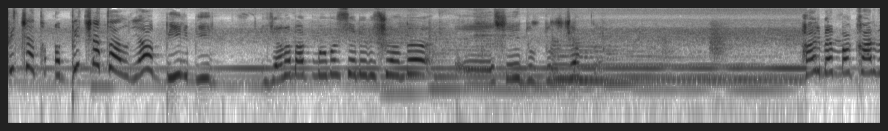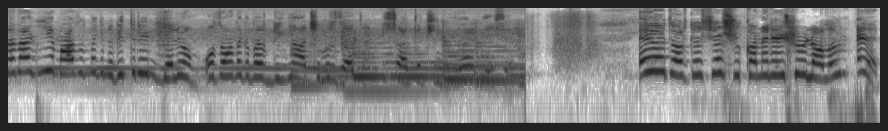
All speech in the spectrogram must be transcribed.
bir çatal bir çatal ya bir bir. Yana bakmamın sebebi şu anda eee, şeyi durduracağım da. Hayır ben makarnadan yiyeyim ağzımdakini bitireyim geliyorum. O zamana kadar dünya açılır zaten. Bir saat açılır her neyse. Evet arkadaşlar şu kamerayı şöyle alalım. Evet.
